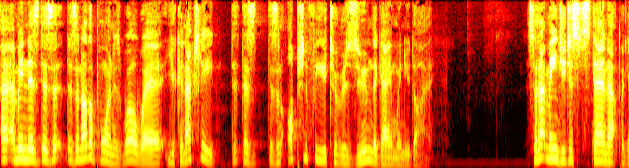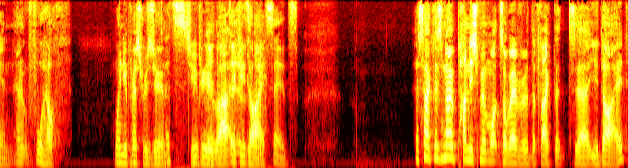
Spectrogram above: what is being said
I mean, there's there's a, there's another point as well where you can actually there's there's an option for you to resume the game when you die. So that means you just stand up again and full health when you press resume. That's stupid. If you, uh, if you die, sense. It's like there's no punishment whatsoever of the fact that uh, you died.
